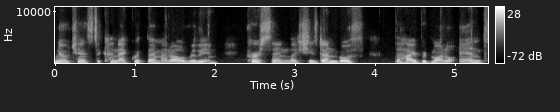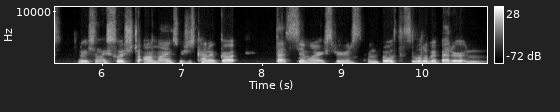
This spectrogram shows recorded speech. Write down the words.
no chance to connect with them at all really in person like she's done both the hybrid model and recently switched to online so she's kind of got that similar experience in both. It's a little bit better in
